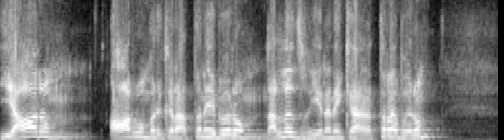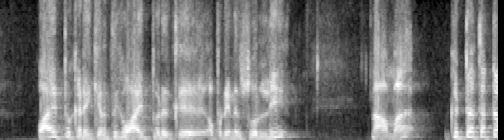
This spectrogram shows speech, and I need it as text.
யாரும் ஆர்வம் இருக்கிற அத்தனை பேரும் நல்லது செய்ய நினைக்கிற அத்தனை பேரும் வாய்ப்பு கிடைக்கிறதுக்கு வாய்ப்பு இருக்கு அப்படின்னு சொல்லி நாம கிட்டத்தட்ட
